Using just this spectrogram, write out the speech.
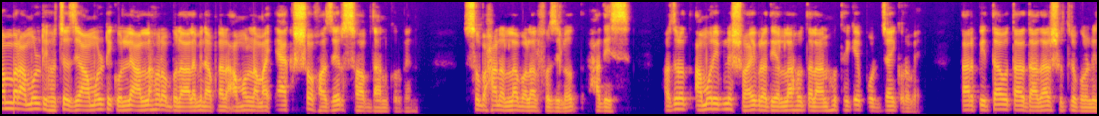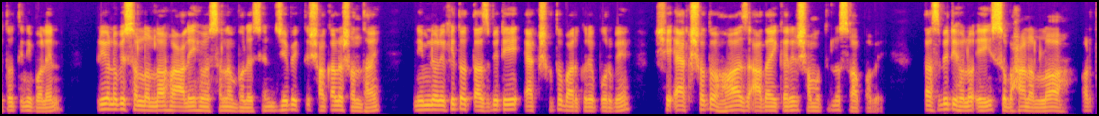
নম্বর আমলটি হচ্ছে যে আমলটি করলে আল্লাহ রব্বুল্লা আলমিন আপনার আমল নামায় একশো হজের সব দান করবেন। সুবাহান আল্লাহ বলার ফজিলত হাদিস। হজরত আমর ইবনে সোহাইব রাদি আল্লাহ তালাহু থেকে পর্যায়ক্রমে তার পিতা ও তার দাদার সূত্রে বর্ণিত তিনি বলেন, প্রিয় নবী সাল্লাহ আলহি আসাল্লাম বলেছেন, যে ব্যক্তি সকাল ও সন্ধ্যায় নিম্নলিখিত তাজবিটি একশত বার করে পড়বে, সে একশত হজ আদায়কারীর সমতুল্য সব পাবে। তাসবিটি হলো এই সুবাহান আল্লাহ অর্থ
